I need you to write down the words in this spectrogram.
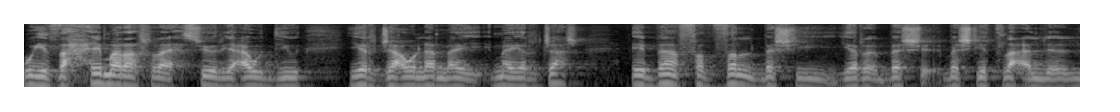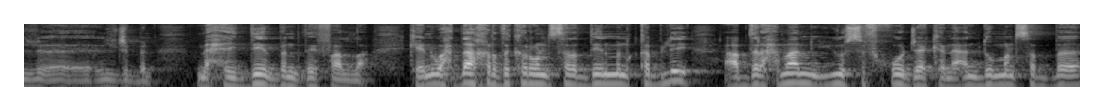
ويضحي ما راش رايح سوريا يعاود يرجع ولا ما يرجعش. إبان فضل باش ير باش باش يطلع الجبل. محي الدين بن ضيف الله. كاين واحد آخر ذكروا نصر الدين من قبلي عبد الرحمن يوسف خوجه كان عنده منصب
